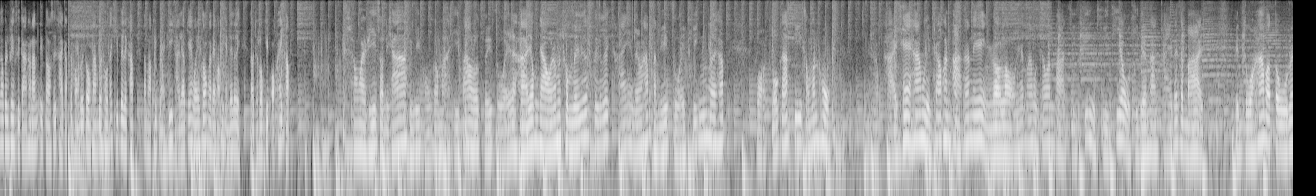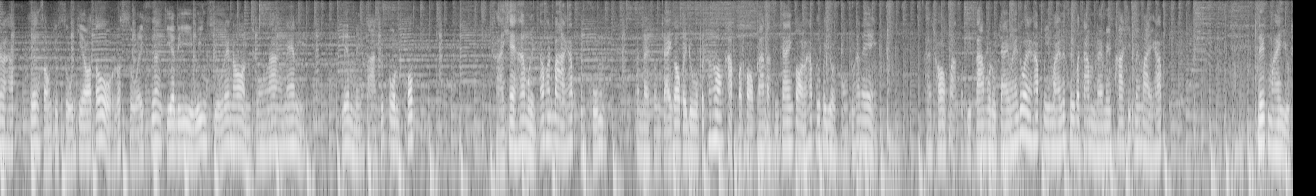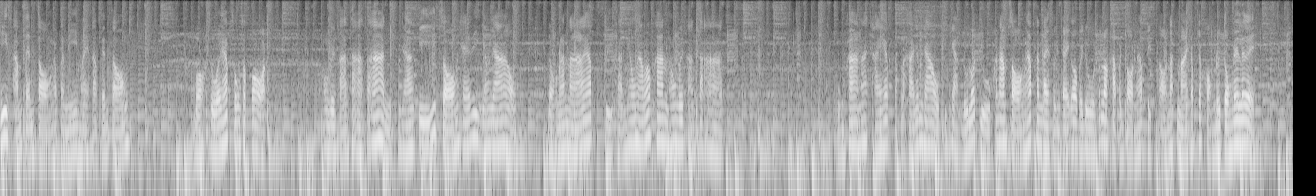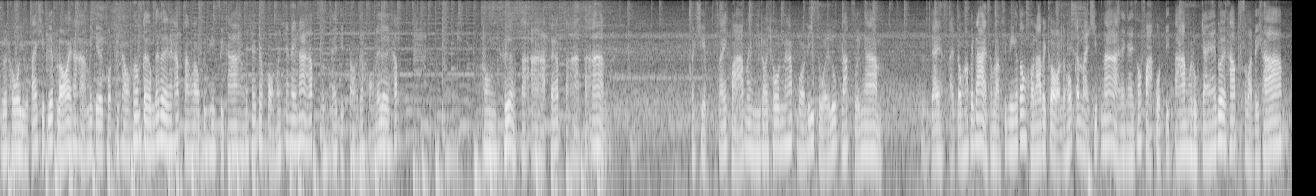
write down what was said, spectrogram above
เราเป็นเพียงสื่อกลางเท่านั้นติดต่อซื้อขายกับเจ้าของโดยตรงตามเบอร์โทรใต้คลิปได้เลยครับสำหรับคลิปไหนที่ขายแล้วแจ้งไว้ในช่องแสดงความคิดเห็นได้เลย เราจะลบคลิปออกให้ครับ ช่องวายพีสวัสดีครับพี่พี่ผมก็มาชี้เป้ารถสวยๆราคาย่อมเยานะมาชมเลยเลือกซื้อเลือกขายกันแล้วนะครับคันนี้สวยปิ๊งเลยครับ Ford Focus ปี 2006นะครับขายแค่ 59,000 บาทเท่านั้นเองหล่อๆแค่59,000 บาทขี่ซิ่งขี่เที่ยวขี่เดินทางไกลได้สบาย เป็นตัว 5 ประตูด้วยนะครับ รื่อง 2.0 เกียร์ออโต้รถสวยเครื่องเกียร์ดี วิ่งฉิวแน่นอน ช่วงล่างแน่น เล่มเอกสารชุดโอนครบ ขายแค่ 59,000 บาทครับ คุ้มๆท่านใดสนใจก็ไปดูไปทดลองขับประกอบการตัดสินใจก่อนนะครับ เพื่อประโยชน์ของทุกท่านเอง ถ้าชอบฝากกดติดตามกดถูกใจไว้ให้ด้วยนะครับ มีไม้เลือกซื้อประจำได้ไม่พลาดคลิปใหม่ๆครับเลขไม้อยู่ที่3 2 0 0 0ครับอันนี้ไม้3 2 0 0 0 เบาะสวยครับทรงสปอร์ต ห้องโดยสารสะอาดสะอ้าน ยางปี 22ใช้ได้ยาวๆ ดอกหนาๆนะครับ สีสันเงางามรอบคัน ห้องโดยสารสะอาด คุ้มค่าน่าใช้ครับกับราคาย่อมเยาพิกัดดูรถอยู่พระรามสองนะครับ ท่านใดสนใจก็ไปดูทดลองขับกันก่อนนะครับ ติดต่อนัดหมายกับเจ้าของโดยตรงได้เลย เบอร์โทรอยู่ใต้คลิปเรียบร้อย ถ้าหาไม่เจอกดที่เขาเพิ่มเติมได้เลยนะครับ ทางเราเป็นเพียงสื่อกลางไม่ใช่เจ้าของไม่ใช่ในหน้าครับ สนใจติดต่อเจ้าของได้เลยครับ ห้องเครื่องสะอาดนะครับสะอาดสะอ้านตะเข็บซ้ายขวาไม่มีรอยชนนะครับ บอดี้สวยรูปลักษณ์สวยงาม สนใจสายตรงเข้าไปได้สำหรับคลิปนี้ก็ต้องขอลาไปก่อน แล้วพบกันใหม่คลิปหน้า ยังไงก็ฝากกดติดตามกระดูกใจให้ด้วยครับ สวัสดีครับ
